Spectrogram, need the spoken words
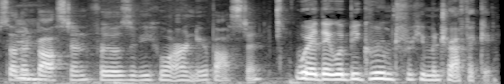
southern Boston, for those of you who aren't near Boston, where they would be groomed for human trafficking.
